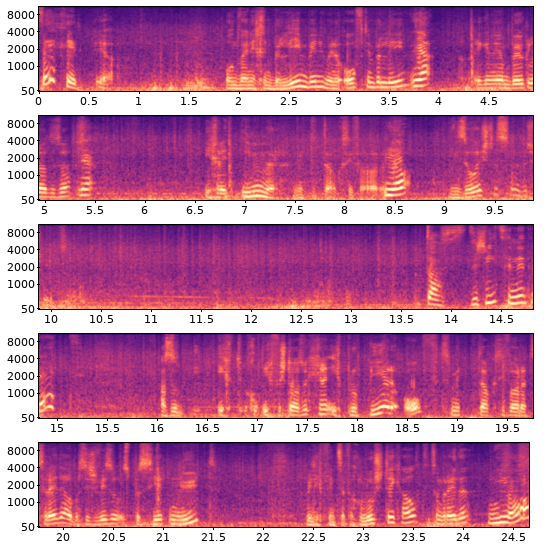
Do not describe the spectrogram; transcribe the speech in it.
Sicher? Ja. Und wenn ich in Berlin bin, ich bin oft in Berlin, Ja. irgendwie am Bügeln oder so, Ja. ich rede immer mit den Taxifahrern. Ja. Wieso ist das so in der Schweiz? Dass der Schweizer nicht redet. Also ich, ich, verstehe es wirklich nicht. Ich probiere oft mit Taxifahrern zu reden, aber es ist wie so, es passiert nichts. Weil ich finde es einfach lustig halt zum Reden. Ja.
